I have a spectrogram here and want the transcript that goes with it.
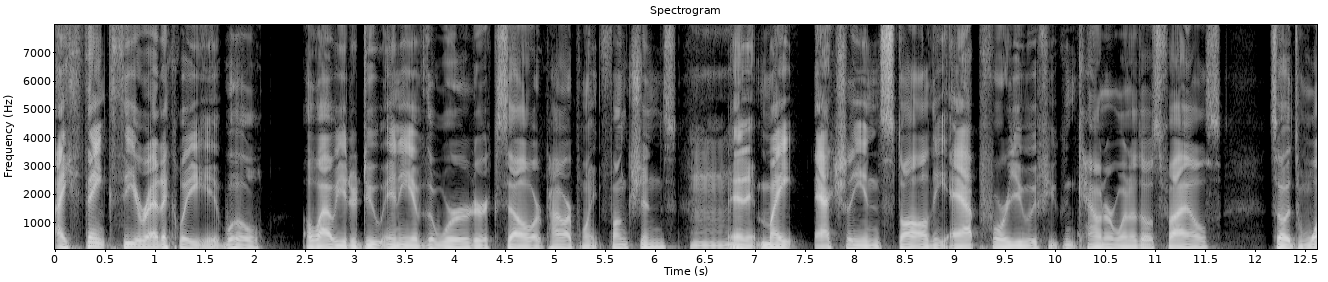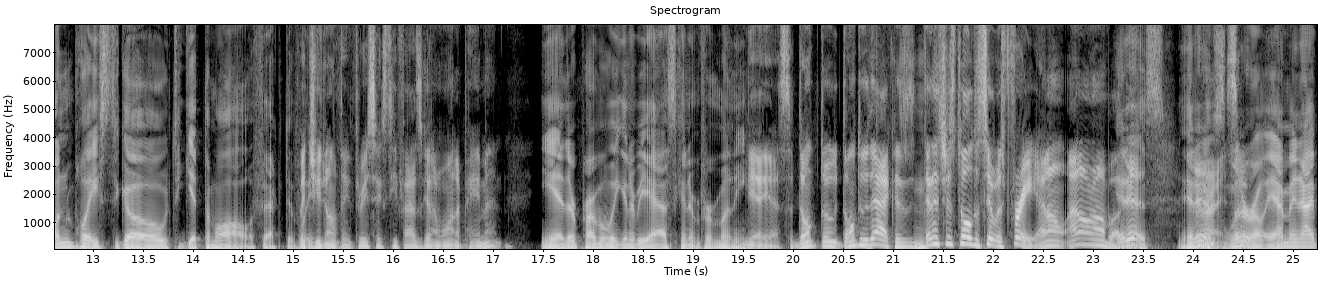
I think theoretically it will allow you to do any of the Word or Excel or PowerPoint functions. Hmm. and it might actually install the app for you if you can counter one of those files. So it's one place to go to get them all effectively. But you don't think 365 is going to want a payment? yeah, they're probably going to be asking him for money. Yeah, yeah. So don't do don't do that because Dennis just told us it was free. I don't I don't know about It that. is. It is All right, so- literally. I mean, I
